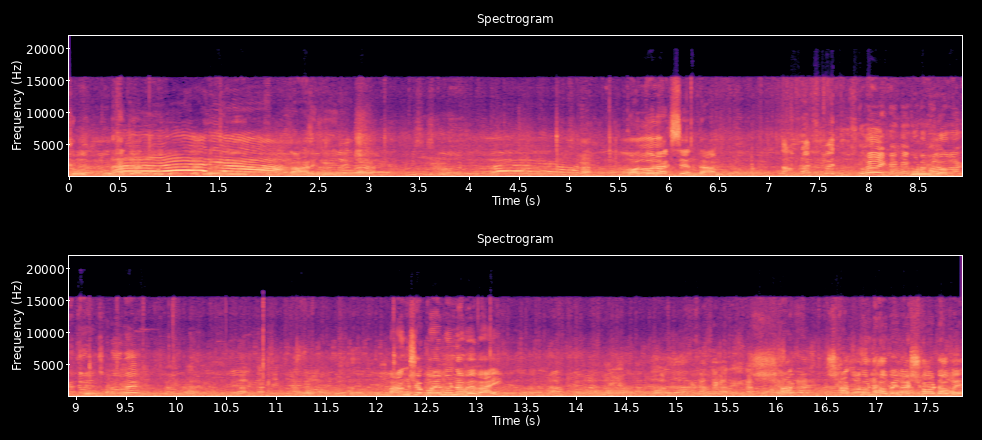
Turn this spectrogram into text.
সত্তর হাজার পর্যন্ত বিক্রি টার্গেট কত রাখছেন দাম? দুই লক্ষ। মাংস কয় মন হবে ভাই? সাত সাত মন হবে না শর্ট হবে?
